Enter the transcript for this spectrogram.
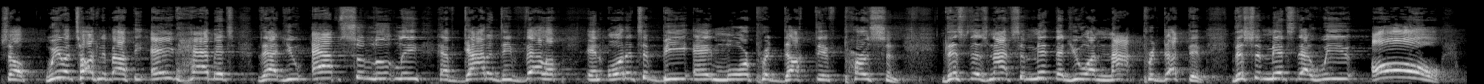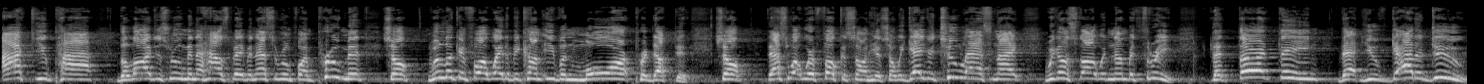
So we were talking about the eight habits that you absolutely have got to develop in order to be a more productive person. This does not submit that you are not productive. This submits that we all occupy the largest room in the house, baby, and that's the room for improvement. So we're looking for a way to become even more productive. So that's what we're focused on here. So we gave you two last night. We're going to start with number three. The third thing that you've got to do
